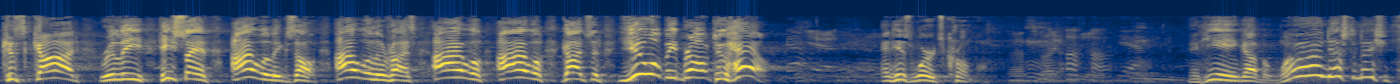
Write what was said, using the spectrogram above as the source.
Because God really, He said, I will exalt, I will arise, I will, I will. God said, you will be brought to hell. And His words crumble. And He ain't got but one destination.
